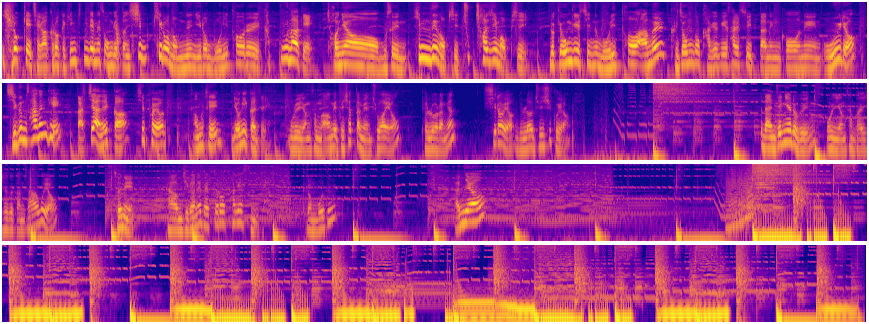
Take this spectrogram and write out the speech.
이렇게 제가 그렇게 낑낑대면서 옮겼던 10kg 넘는 이런 모니터를 가뿐하게 전혀 무슨 힘든 없이 축 처짐 없이 이렇게 옮길 수 있는 모니터암을 그 정도 가격에 살 수 있다는 거는 오히려 지금 사는 게 낫지 않을까 싶어요. 아무튼 여기까지 오늘 영상 마음에 드셨다면 좋아요, 별로라면 싫어요 눌러주시고요. 난쟁이 여러분 오늘 영상 봐주셔서 감사하고요. 저는 다음 시간에 뵙도록 하겠습니다. 그럼 모두 안녕!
